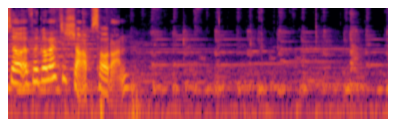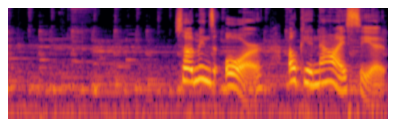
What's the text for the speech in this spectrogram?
So if I go back to shops, hold on. So it means or. Okay, now I see it.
